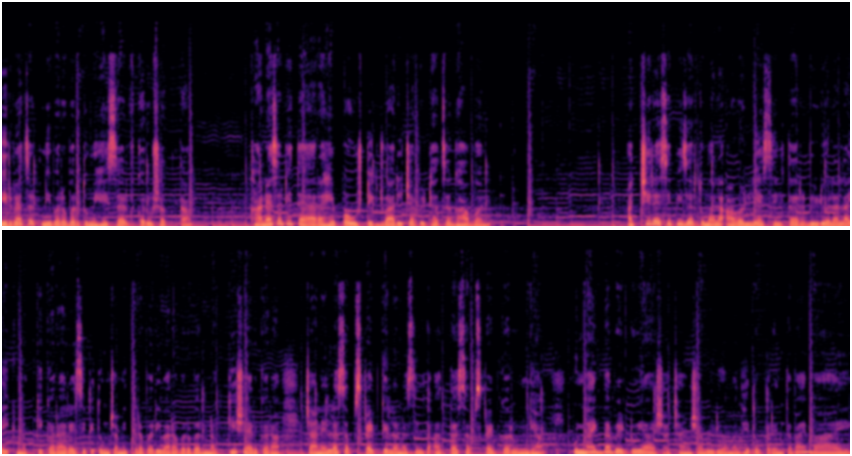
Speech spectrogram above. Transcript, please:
हिरव्या चटणीबरोबर तुम्ही हे सर्व करू शकता. खाण्यासाठी तयार आहे पौष्टिक ज्वारीच्या पिठाचं घावण. आजची रेसिपी जर तुम्हाला आवडली असेल तर व्हिडिओला लाईक नक्की करा. रेसिपी तुमच्या मित्रपरिवाराबरोबर नक्की शेअर करा. चॅनेलला सबस्क्राईब केलं नसेल तर आत्ता सबस्क्राईब करून घ्या. पुन्हा एकदा भेटूया अशा छानशा व्हिडिओमध्ये तोपर्यंत बाय बाय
